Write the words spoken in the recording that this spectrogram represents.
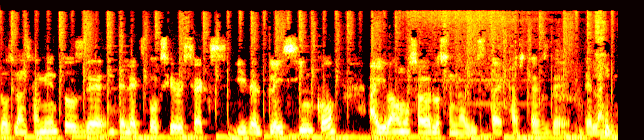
los lanzamientos del Xbox Series X y del Play 5, ahí vamos a verlos en la lista de hashtags de, del año.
